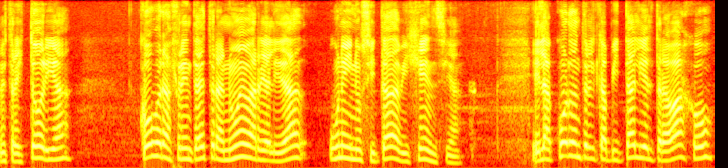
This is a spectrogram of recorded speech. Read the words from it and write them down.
nuestra historia, cobra frente a esta nueva realidad una inusitada vigencia. El acuerdo entre el capital y el trabajo,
